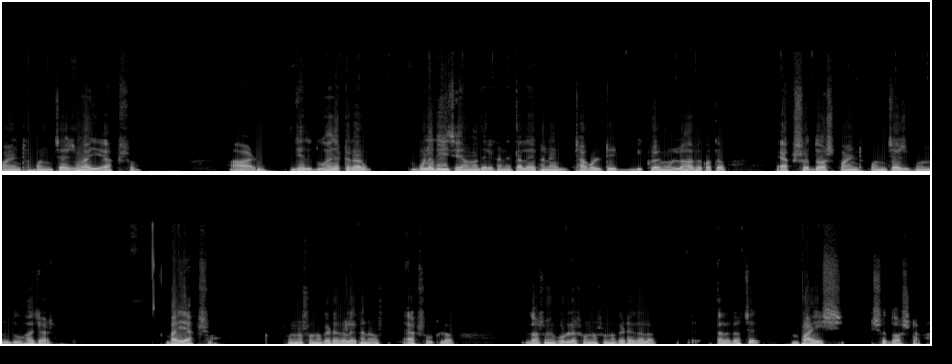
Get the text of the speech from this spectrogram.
পয়েন্ট পঞ্চাশ বাই একশো। আর যেহেতু দু হাজার টাকা বলে দিয়েছে আমাদের এখানে, তাহলে এখানে ছাগলটির বিক্রয় মূল্য হবে কত? একশো দশ পয়েন্ট পঞ্চাশ গুণ দু হাজার বাই একশো। শূন্য শূন্য কেটে গেল, এখানেও একশো উঠল। দশমিক উঠলে শূন্য শূন্য কেটে গেল। তাহলে হচ্ছে বাইশশো দশ টাকা।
